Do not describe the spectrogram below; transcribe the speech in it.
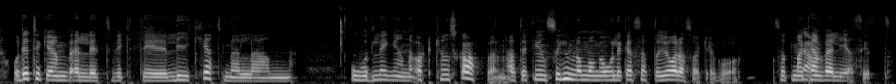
Och det tycker jag är en väldigt viktig likhet mellan odlingen och örtkunskapen. Att det finns så himla många olika sätt att göra saker på. Så att man ja. kan välja sitt.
